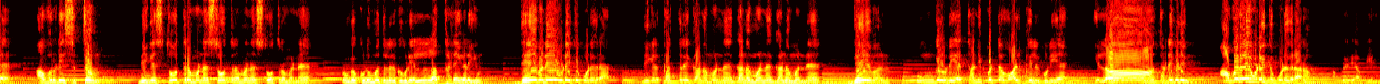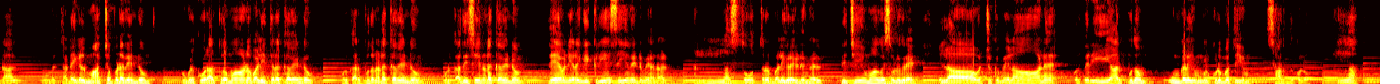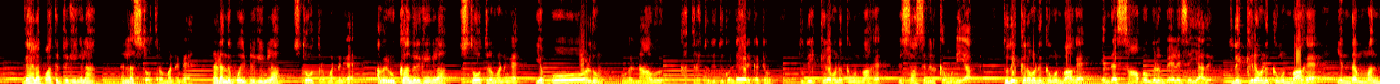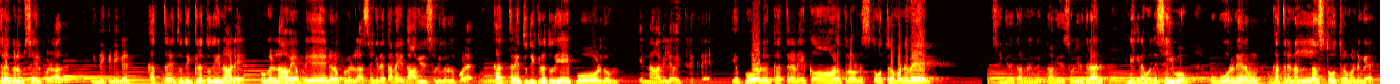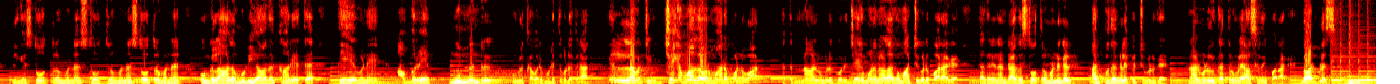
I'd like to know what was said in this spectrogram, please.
அவருடைய சித்தம். நீங்க ஸ்தோத்திரம் பண்ண ஸ்தோத்திரம் பண்ண ஸ்தோத்திரம் பண்ண உங்க குடும்பத்தில் இருக்கக்கூடிய எல்லா தடைகளையும் தேவனே உடைத்து போடுகிறார். நீங்கள் கத்தரை கனம் பண்ண கனம் பண்ண கனம் பண்ண தேவன் உங்களுடைய தனிப்பட்ட வாழ்க்கையில் இருக்கக்கூடிய எல்லா தடைகளையும் அவரே உடைத்து போடுகிறாராம். அப்படி அப்படி என்றால் உங்கள் தடைகள் மாற்றப்பட வேண்டும். உங்களுக்கு ஒரு அற்புதமான வழி திறக்க வேண்டும். உங்களுக்கு அற்புதம் நடக்க வேண்டும். உங்களுக்கு அதிசயம் நடக்க வேண்டும். தேவன் இறங்கி கிரியை செய்ய வேண்டுமே ஆனால் நல்ல ஸ்தோத்திர பலிகளை இடுங்கள். நிச்சயமாக சொல்லுகிறேன் எல்லாவற்றுக்கும் மேலான ஒரு பெரிய அற்புதம் உங்களையும் உங்கள் குடும்பத்தையும் சார்ந்து கொள்ளும். நல்லா வேலை பார்த்துட்டு இருக்கீங்களா? நல்லா ஸ்தோத்திரம் பண்ணுங்க. நடந்து போயிட்டு இருக்கீங்களா? ஸ்தோத்திரம் பண்ணுங்க. அவன் உட்கார்ந்து இருக்கீங்களா ஸ்தோத்திரம் பண்ணுங்க. எப்பொழுதும் உங்கள் நாவு கத்தரை துதித்து கொண்டே இருக்கட்டும். துதிக்கிறவனுக்கு முன்பாக விசுவாசம் நிற்க முடியாது. துதிக்கிறவனுக்கு முன்பாக எந்த சாபங்களும் வேலை செய்யாது. துதிக்கிறவனுக்கு முன்பாக எந்த மந்திரங்களும் செயல்படாது. இன்றைக்கு நீங்கள் கத்தரை துதிக்கிற துதினாலே உங்கள் நாவை அப்படியே நிரப்புவீர்களா? சங்கீதக்கான தாவி சொல்லுகிறது போல கத்தரை துதிக்கிற துதியை எப்பொழுதும் என் நாவில வைத்திருக்கிறேன். எப்பொழுதும் கத்திரனை எக்காலத்துல ஒன்று ஸ்தோத்திரம் பண்ணுவேன். சங்கீதக்காரன் தாவித சொல்லியிருக்கிறாரு. இன்னைக்கு நம்ம அதை செய்வோம். ஒவ்வொரு நேரமும் கத்தரை நல்லா ஸ்தோத்திரம் பண்ணுங்க. நீங்க ஸ்தோத்திரம் பண்ண ஸ்தோத்திரம் பண்ண ஸ்தோத்திரம் பண்ண. உங்களால முடியாத காரியத்தை தேவனே அவரே முன்னின்று உங்களுக்கு அவர் முடித்துக் கொடுக்கிறார். எல்லாவற்றையும் ஜெயமாக அவர் மாற பண்ணுவார். கத்தனை நாள் உங்களுக்கு ஒரு ஜெயமான நாளாக மாற்றி கொடுப்பாராக. கத்தரை நன்றாக ஸ்தோத்திரம் பண்ணுங்கள். அற்புதங்களை பெற்றுக்கொள்ளுங்க நாள் முழுவதும் கத்தர் உங்களை ஆசீர்வதிப்பாராக. God bless you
